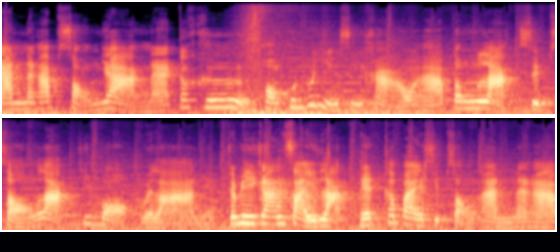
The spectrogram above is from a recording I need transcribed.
กันนะครับสองอย่างนะก็คือของคุณผู้หญิงสีขาวครับตรงหลัก 12 หลักที่บอกเวลาเนี่ยจะมีการใส่หลักเพชรเข้าไป 12 อันนะครับ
